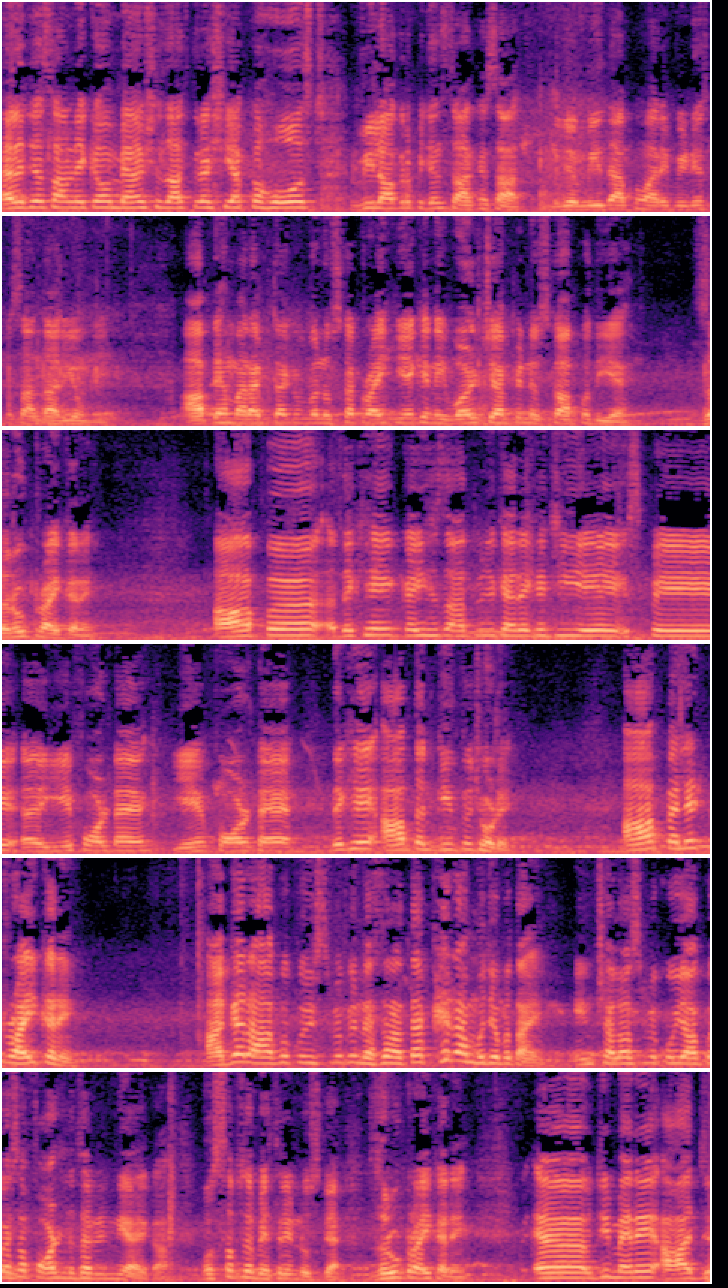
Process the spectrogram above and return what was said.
हेलो जी असल मैं शहजाद कुरैशी, आपका होस्ट, वीलॉगर पिजन स्टार के साथ। मुझे उम्मीद है आपको हमारी वीडियोस पसंद आ रही होंगी। आपने हमारा अभी तक नुस्खा ट्राई किया कि नहीं वर्ल्ड चैंपियन नुस्खा आपको दिया है। ज़रूर ट्राई करें। आप, देखें, कई हज़ार मुझे कह रहे हैं कि जी, ये इस पर ये फॉल्ट है, ये फॉल्ट है। देखें, आप तनकीद को छोड़ें। आप पहले ट्राई करें। अगर आपको कोई इसमें कोई नज़र आता है, फिर आप मुझे बताएँ। इनशाला उसमें कोई आपको ऐसा फॉल्ट नज़र नहीं आएगा। वो सबसे बेहतरीन नुस्खा है। ज़रूर ट्राई करें। जी, मैंने आज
